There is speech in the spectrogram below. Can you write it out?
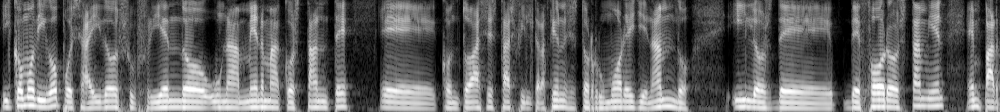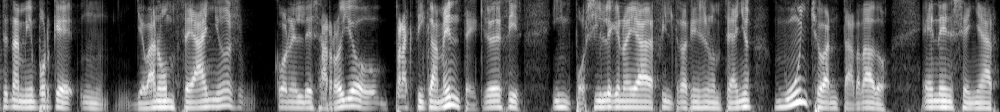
y como digo, pues ha ido sufriendo una merma constante eh, con todas estas filtraciones, estos rumores llenando hilos de, de foros también, en parte también porque mm, llevan 11 años con el desarrollo prácticamente. Quiero decir, imposible que no haya filtraciones en 11 años. Mucho han tardado en enseñar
